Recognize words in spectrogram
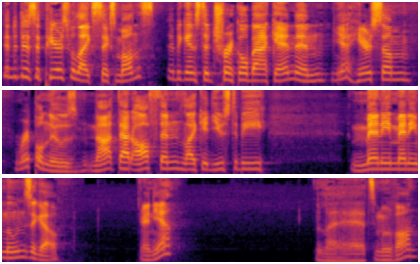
Then it disappears for like six months. It begins to trickle back in, and yeah, here's some Ripple news. Not that often, like it used to be many, many moons ago. And yeah, let's move on.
